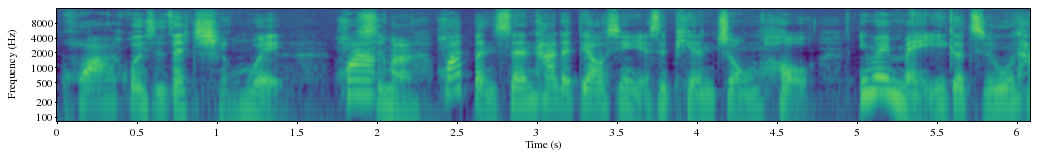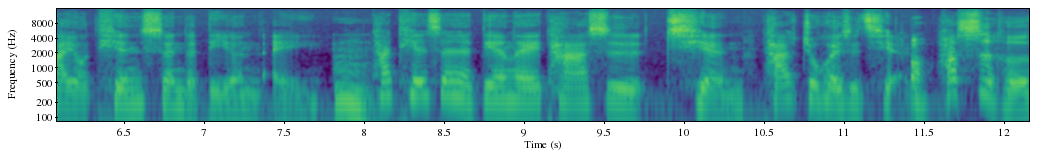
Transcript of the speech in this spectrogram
花会是在前卫。花是吗？花本身它的调性也是偏中后，因为每一个植物它有天生的 DNA，嗯，它天生的 DNA 它是前，它就会是前哦，它适合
